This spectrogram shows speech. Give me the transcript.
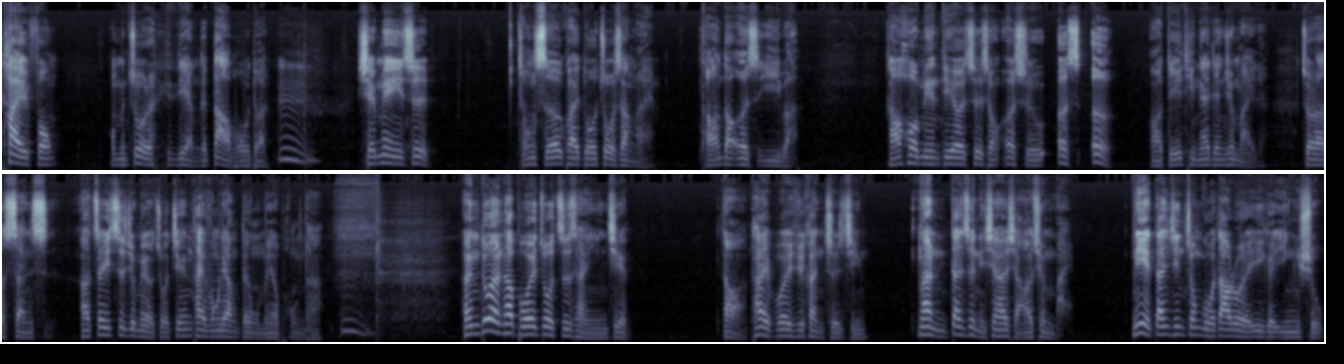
泰丰，我们做了两个大波段。嗯，前面一次从十二块多做上来，好像到二十一吧，然后后面第二次从二十二十二哦跌停那天去买的，做到三十，啊这一次就没有做，今天台风亮灯我没有碰它，嗯，很多人他不会做资产营建啊，他也不会去看资金，那你但是你现在想要去买，你也担心中国大陆的一个因素，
